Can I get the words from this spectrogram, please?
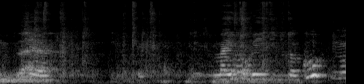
Gdzie? Na YouTube i TikToku? No.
